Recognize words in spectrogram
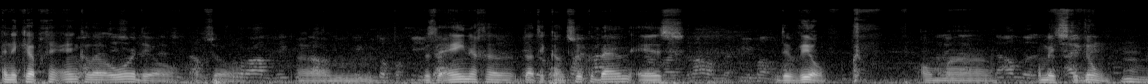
En ik heb geen enkele oordeel of zo. Um, dus de enige dat ik kan zoeken ben is de wil om, uh, om iets te doen. Mm.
